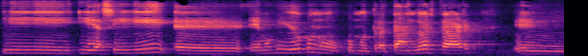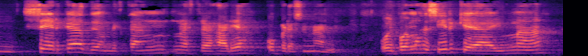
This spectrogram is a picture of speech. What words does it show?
y, y así eh, hemos ido como, como tratando de estar en, cerca de donde están nuestras áreas operacionales. Hoy podemos decir que hay más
